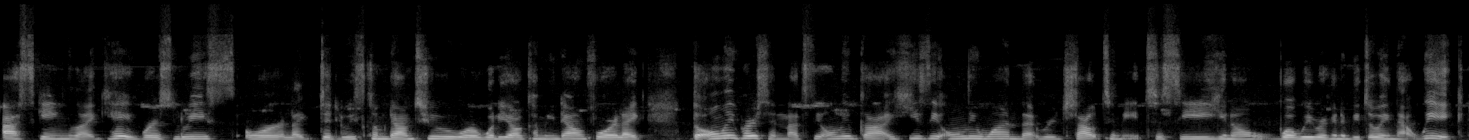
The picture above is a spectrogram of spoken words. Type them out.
asking, like, hey, where's Luis? Or like, did Luis come down too? Or what are y'all coming down for? Like, the only person, that's the only guy, he's the only one that reached out to me to see, you know, what we were going to be doing that week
